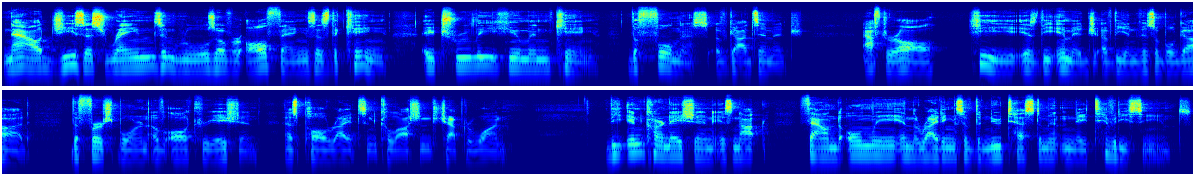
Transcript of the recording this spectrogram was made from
Now, Jesus reigns and rules over all things as the king, a truly human king, the fullness of God's image. After all, he is the image of the invisible God, the firstborn of all creation, as Paul writes in Colossians chapter 1. The incarnation is not found only in the writings of the New Testament and nativity scenes.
